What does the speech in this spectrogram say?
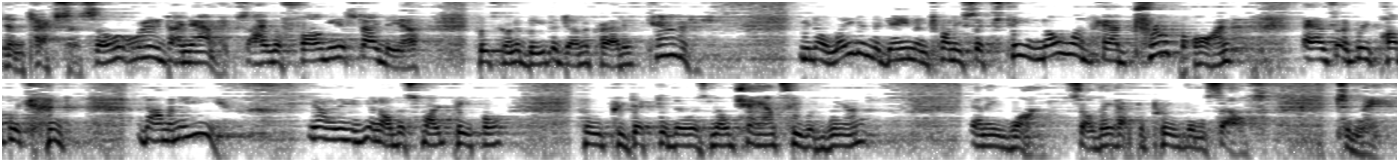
in Texas. So we're in dynamics. I have the foggiest idea who's going to be the Democratic candidate. You know, late in the game in 2016, no one had Trump on as a Republican nominee. You know, you know the smart people who predicted there was no chance he would win, and he won. So they have to prove themselves to me.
